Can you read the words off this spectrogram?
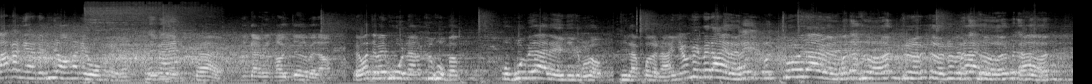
รักกันไงเป็นพี่น้องกันในวงเลยนะใช่ไหม ใช่ มันกลายเป็น culture ไปแล้ว แต่ว่าจะไม่พูดนะ คือผมแบบผมพูดไม่ได้เลยจริงๆผมแบบพี่รักเปิดนะยังไม่ไม่ได้เลยเฮ้ยมันพูดไม่ได้เลยมันจะเขินเขินเขินไม่ได้มันจะเขินมันจะเขิน ใช่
